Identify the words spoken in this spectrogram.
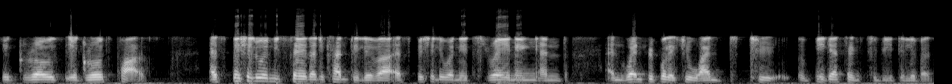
your growth, your growth path, especially when you say that you can't deliver, especially when it's raining and, and when people actually want to, bigger things to be delivered.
